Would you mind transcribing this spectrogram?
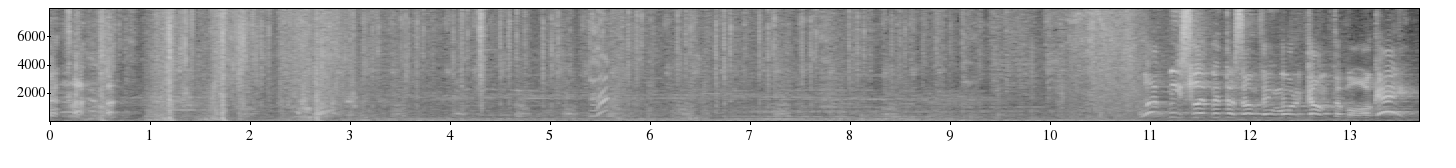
Let me slip into something more comfortable, okay?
